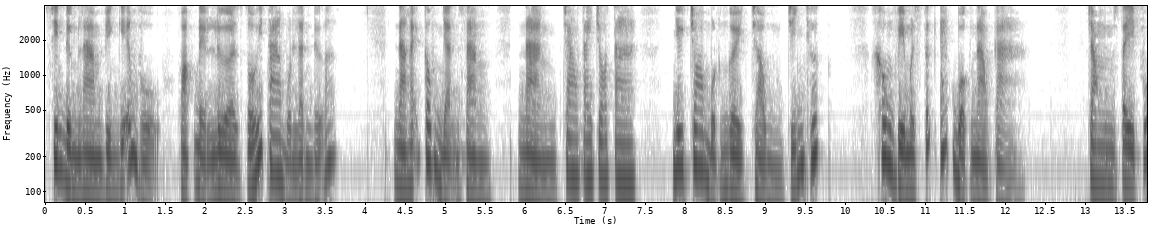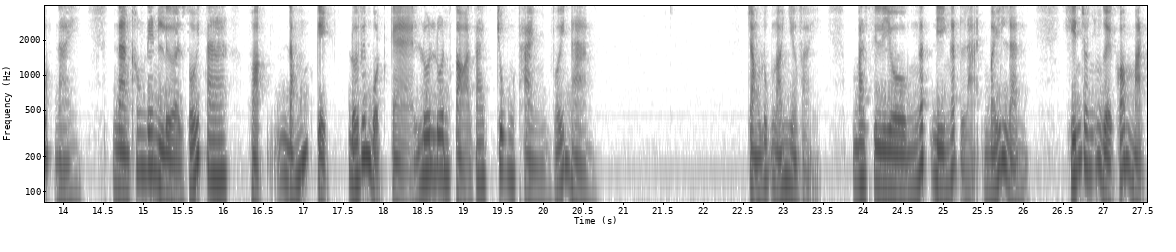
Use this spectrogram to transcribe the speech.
Xin đừng làm vì nghĩa vụ hoặc để lừa dối ta một lần nữa. Nàng hãy công nhận rằng nàng trao tay cho ta như cho một người chồng chính thức, không vì một sức ép buộc nào cả. Trong giây phút này, nàng không nên lừa dối ta hoặc đóng kịch đối với một kẻ luôn luôn tỏ ra trung thành với nàng. Trong lúc nói như vậy, Basilio ngất đi ngất lại mấy lần, khiến cho những người có mặt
